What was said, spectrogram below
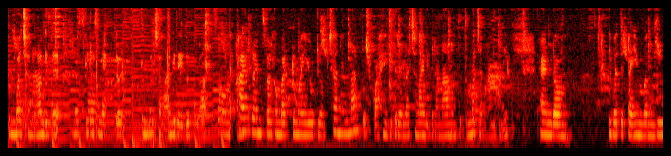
ತುಂಬ ಚೆನ್ನಾಗಿದೆ ಮಸ್ಕಿಟೋಸ್ ನೆಟ್ ತುಂಬ ಚೆನ್ನಾಗಿದೆ ಇದು ಕೂಡ. So hi friends welcome back to my YouTube channel ನಾನು ಪುಷ್ಪ ಎಲ್ಲ ಚೆನ್ನಾಗಿದ್ದೀರಾ? ನಾನಂತೂ ತುಂಬ ಚೆನ್ನಾಗಿದ್ದೀನಿ. ಆ್ಯಂಡ್ ಇವತ್ತು ಟೈಮ್ ಬಂದು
